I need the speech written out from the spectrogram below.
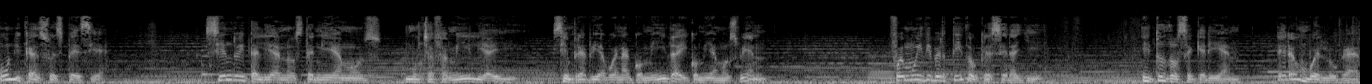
única en su especie. Siendo italianos teníamos mucha familia y siempre había buena comida y comíamos bien. Fue muy divertido crecer allí. Y todos se querían. Era un buen lugar.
